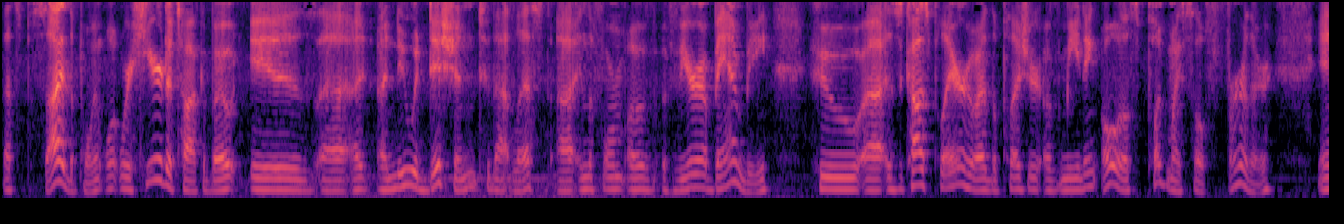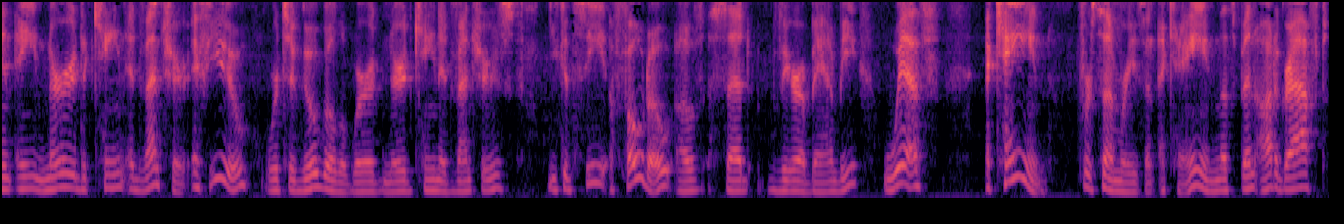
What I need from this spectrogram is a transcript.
that's beside the point. What we're here to talk about is uh, a, a, new addition to that list uh, in the form of Vera Bambi, who uh, is a cosplayer who I had the pleasure of meeting. Oh, let's plug myself further in a Nerd Cane adventure. If you were to Google the word Nerd Cane Adventures, you could see a photo of said Vera Bambi with a cane for some reason. A cane that's been autographed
